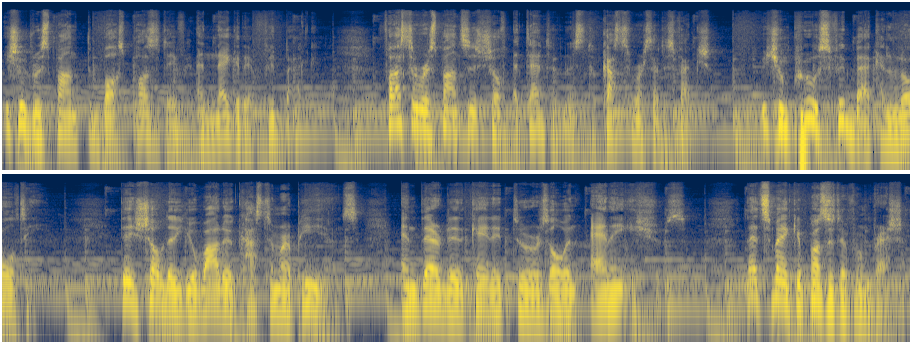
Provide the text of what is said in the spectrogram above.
You should respond to both positive and negative feedback. Faster responses show attentiveness to customer satisfaction, which improves feedback and loyalty. They show that you value customer opinions and they're dedicated to resolving any issues. Let's make a positive impression.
